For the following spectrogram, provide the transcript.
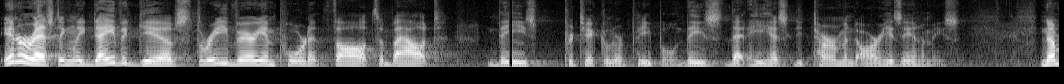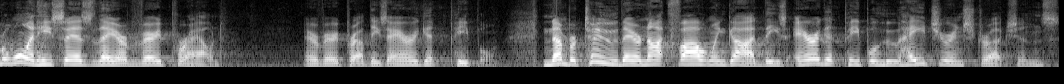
Interestingly, David gives three very important thoughts about these particular people, these that he has determined are his enemies. Number one, he says they are very proud. They're very proud, these arrogant people. Number two, they are not following God, these arrogant people who hate your instructions.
